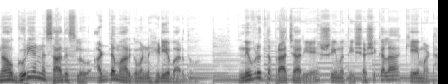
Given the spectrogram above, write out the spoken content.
ನಾವು ಗುರಿಯನ್ನ ಸಾಧಿಸಲು ಅಡ್ಡ ಮಾರ್ಗವನ್ನು ಹಿಡಿಯಬಾರದು. ನಿವೃತ್ತ ಪ್ರಾಚಾರ್ಯೆ ಶ್ರೀಮತಿ ಶಶಿಕಲಾ ಕೆ. ಮಠ.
